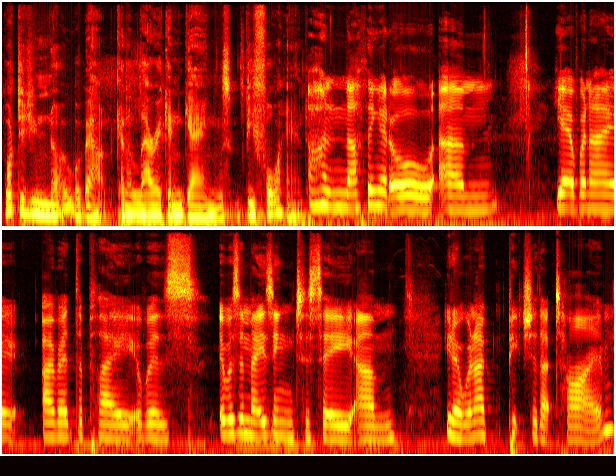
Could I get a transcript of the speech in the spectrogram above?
what did you know about kind of larrikin gangs beforehand? Oh, nothing at all. Um, yeah, when I I read the play, it was it was amazing to see. Um, you know, when I picture that time,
